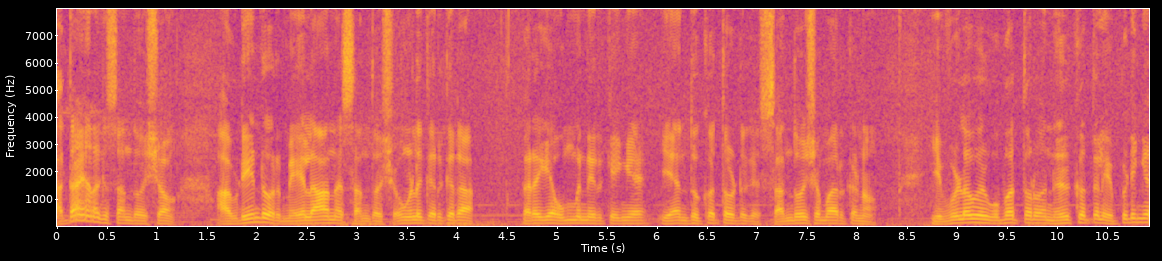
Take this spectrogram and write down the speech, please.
அதுதான் எனக்கு சந்தோஷம் அப்படின்ற ஒரு மேலான சந்தோஷம் உங்களுக்கு இருக்கிறா பிறகு உம்மன் இருக்கீங்க ஏன் துக்கத்தோடு இருக்கு? சந்தோஷமாக இருக்கணும். இவ்வளவு உபத்திரம் நெருக்கத்தில் எப்படிங்க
